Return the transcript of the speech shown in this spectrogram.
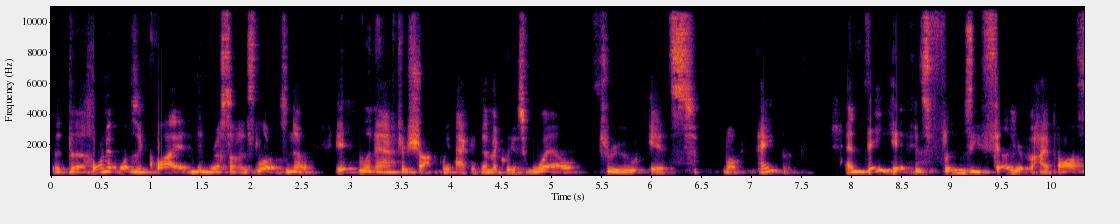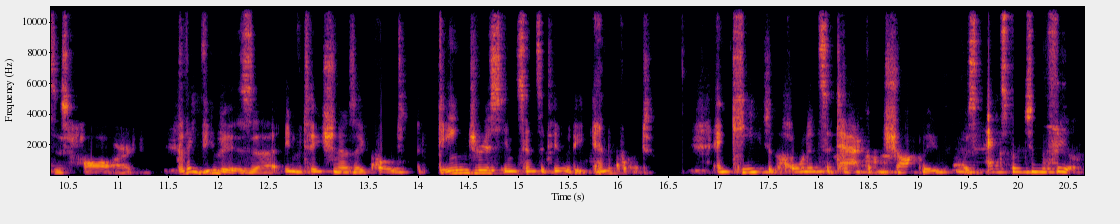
But the Hornet wasn't quiet and didn't rest on its laurels. No, it went after Shockley academically as well through its well paper. And they hit his flimsy failure of a hypothesis hard. They viewed his uh, invitation as a quote, dangerous insensitivity, end quote. And key to the Hornets' attack on Shockley was experts in the field,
